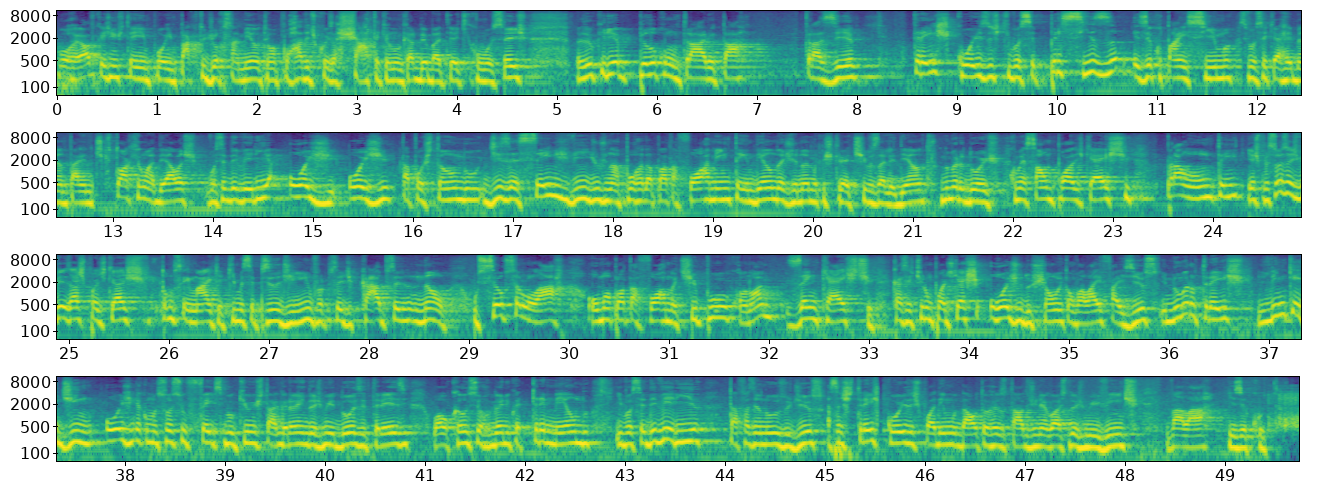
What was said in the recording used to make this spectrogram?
Porra, é óbvio que a gente tem pô, impacto de orçamento, tem uma porrada de coisa chata que eu não quero debater aqui com vocês, mas eu queria, pelo contrário, tá? Trazer três coisas que você precisa executar em cima se você quer arrebentar. O TikTok é uma delas. Você deveria hoje, hoje, estar tá postando 16 vídeos na porra da plataforma entendendo as dinâmicas criativas ali dentro. Número dois, começar um podcast para ontem. E as pessoas às vezes acham podcast, estamos sem mic aqui, mas você precisa de infra, precisa de cabo, precisa de... Não. O seu celular ou uma plataforma tipo, qual é o nome? Zencast. Cara, você tira um podcast hoje do chão, então vai lá e faz isso. E número 3, LinkedIn. Hoje, é como se fosse o Facebook e o Instagram em 2012 e 13, o alcance orgânico é tremendo e você deveria estar tá fazendo uso disso. Essas três coisas podem mudar o teu resultado de negócio 2020. Vai lá e executa.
